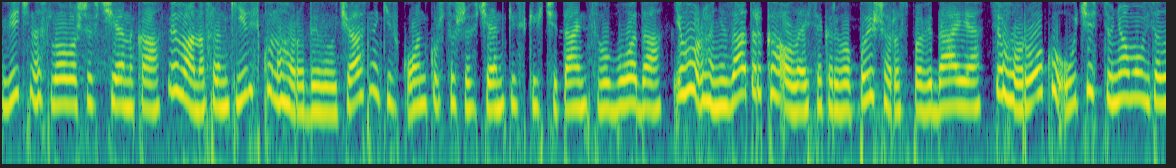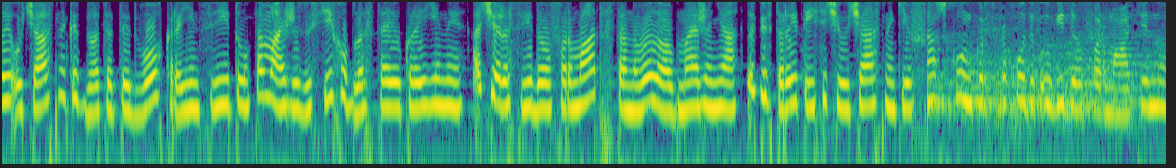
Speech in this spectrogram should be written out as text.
Вічне слово Шевченка. В Івано-Франківську нагородили учасників конкурсу шевченківських читань Свобода. Його організаторка Олеся Кривопиша розповідає, цього року участь у ньому взяли учасники з 22 країн світу та майже з усіх областей України. А через відеоформат встановили обмеження до півтори тисячі учасників. Наш конкурс проходив у відеоформаті. Ну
